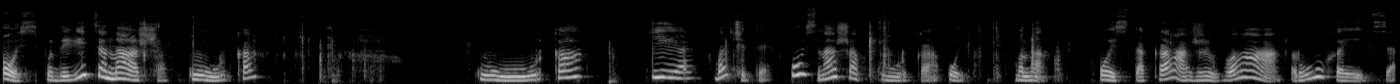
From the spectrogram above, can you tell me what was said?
Ось, подивіться, наша курка. Курка є. Бачите? Ось наша курка. Ой, вона ось така жива, рухається.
